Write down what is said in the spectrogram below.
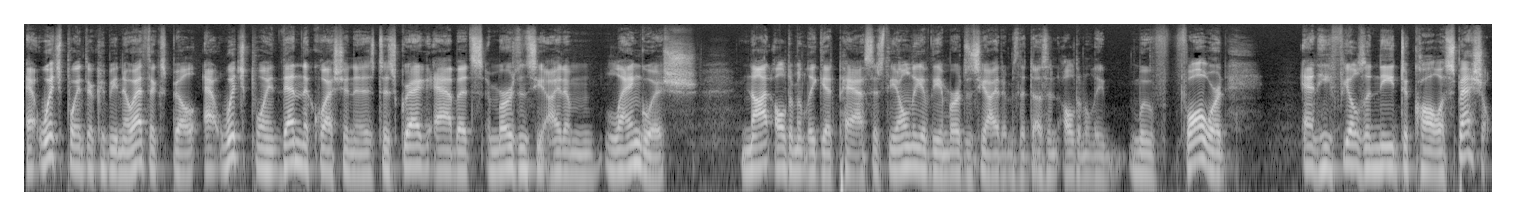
At which point there could be no ethics bill. At which point, then the question is: Does Greg Abbott's emergency item languish, not ultimately get passed? It's the only of the emergency items that doesn't ultimately move forward, and he feels a need to call a special.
